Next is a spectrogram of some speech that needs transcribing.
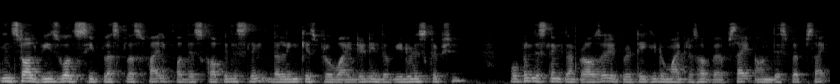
install visual C++ file. For this copy this link. The link is provided in the video description. Open this link in the browser. It will take you to Microsoft website. On this website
